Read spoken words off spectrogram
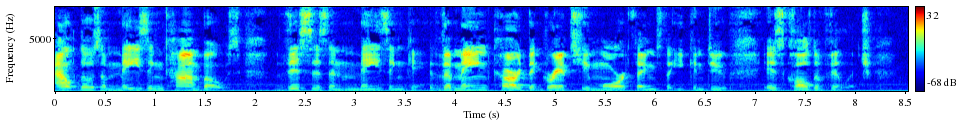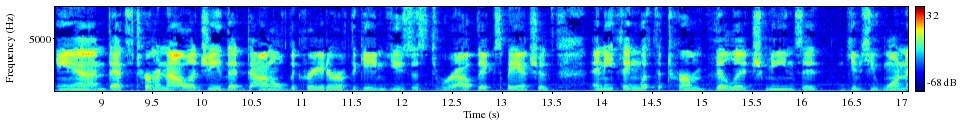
out those amazing combos, this is an amazing game. The main card that grants you more things that you can do is called a village. And that's terminology that Donald, the creator of the game, uses throughout the expansions. Anything with the term village means it gives you one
